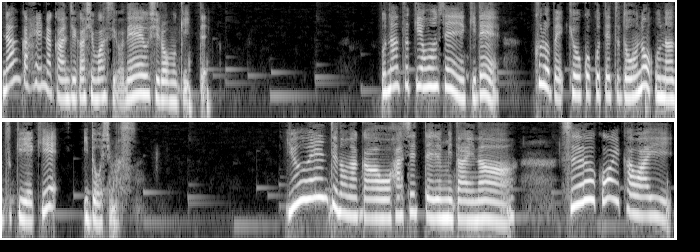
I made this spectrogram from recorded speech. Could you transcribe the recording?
なんか変な感じがしますよね、後ろ向きって。うなずき温泉駅で、黒部峡谷鉄道のうなずき駅へ移動します。遊園地の中を走ってるみたいな、すごい可愛い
